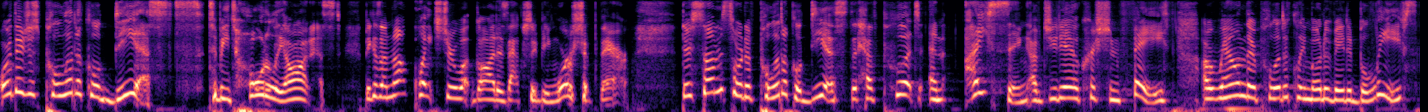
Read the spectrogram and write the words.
or they're just political deists, to be totally honest, because I'm not quite sure what God is actually being worshiped there. There's some sort of political deists that have put an icing of Judeo Christian faith around their politically motivated beliefs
